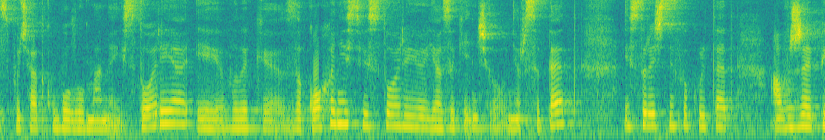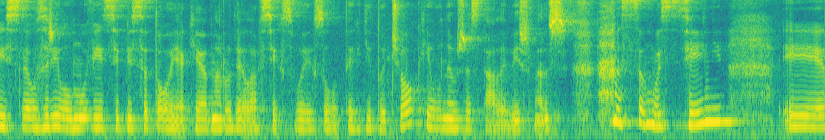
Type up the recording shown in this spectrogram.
спочатку була в мене історія і велика закоханість в історію. Я закінчила університет, історичний факультет. А вже після у зрілому віці, після того, як я народила всіх своїх золотих діточок, і вони вже стали більш-менш самостійні. І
